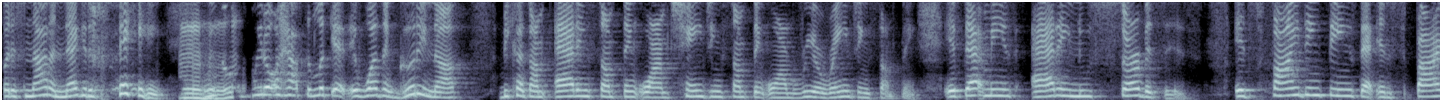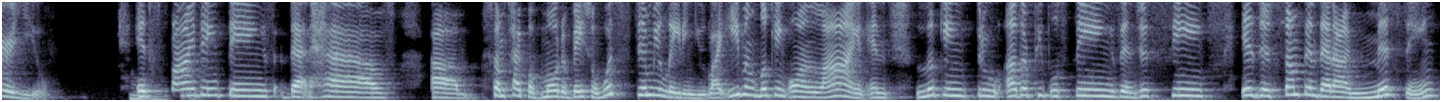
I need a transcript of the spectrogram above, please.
but it's not a negative thing. Mm-hmm. We, don't, we don't have to look at it wasn't good enough because I'm adding something or I'm changing something or I'm rearranging something. If that means adding new services, it's finding things that inspire you. Mm-hmm. It's finding things that have um, some type of motivation. What's stimulating you? Like even looking online and looking through other people's things and just seeing, is there something that I'm missing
